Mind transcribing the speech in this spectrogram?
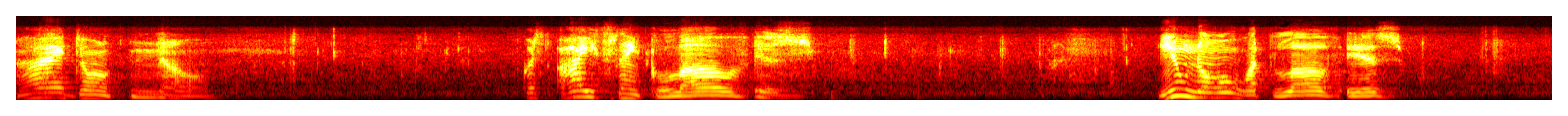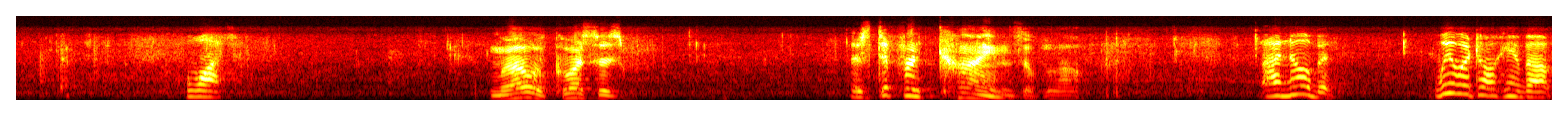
I don't know. Because I think love is. You know what love is? what? Well, of course, there's. There's different kinds of love. I know, but we were talking about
